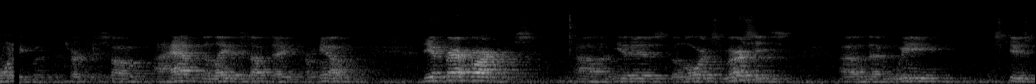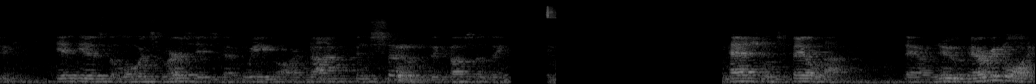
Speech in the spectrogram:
morning with the churches. So I have the latest update from him. Dear prayer partners, uh, it is the Lord's mercies uh, that we, excuse me, it mercies that we are not consumed because of the passions fail not. They are new every morning.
